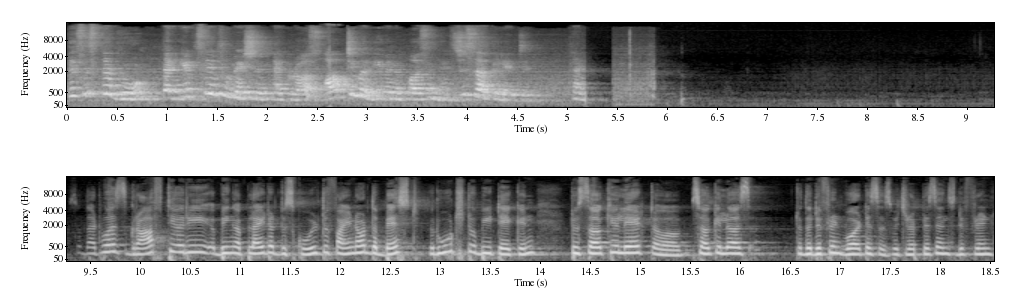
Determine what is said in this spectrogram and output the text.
This is the route that gets the information across optimally when a person needs to circulate it. So that was graph theory being applied at the school to find out the best route to be taken to circulate uh, circulars to the different vertices, which represents different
